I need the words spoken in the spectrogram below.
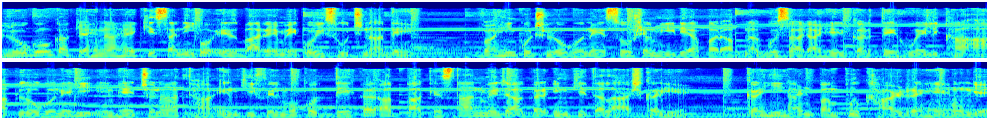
लोगों का कहना है कि सनी को इस बारे में कोई सूचना दें। वहीं कुछ लोगों ने सोशल मीडिया पर अपना गुस्सा ज़ाहिर करते हुए लिखा, आप लोगों ने ही इन्हें चुना था, इनकी फ़िल्मों को देखकर अब पाकिस्तान में जाकर इनकी तलाश करिए। कहीं हैंडपंप उखाड़ रहे होंगे।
